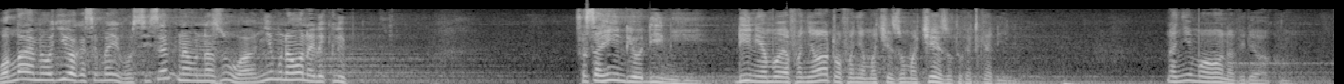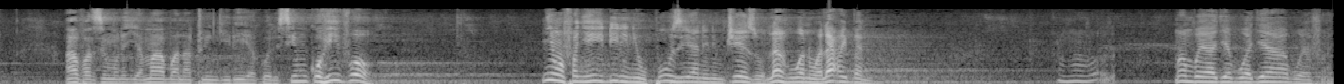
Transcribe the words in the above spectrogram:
wallahi ameojiwa akasema hivyo. Sisemi na nazua. Nyinyi mnaona ile clip. Sasa hii ndiyo dini hii. Dini ambayo yafanya watu wafanya machezo machezo tu katika dini. Na nyinyi mwaona video yako. Hapo atasema ni jamaa bwana tuingilia kweli. Si mko hivyo? Nyinyi mwafanye hii dini ni upuzi yani ni mchezo. Lahwan wa la'iban. Mambo ya ajabu ajabu yafanya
